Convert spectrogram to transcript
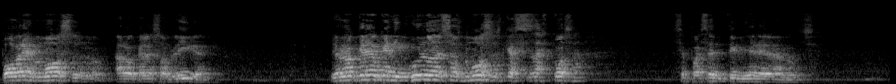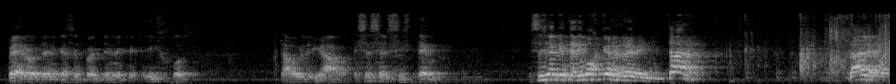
Pobres mozos, ¿no? A lo que les obligan. Yo no creo que ninguno de esos mozos que hace esas cosas se pueda sentir bien en la noche. Pero tiene que hacer porque tiene que, hijos, está obligado. Ese es el sistema. Ese es el que tenemos que reventar. Dale, pues.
